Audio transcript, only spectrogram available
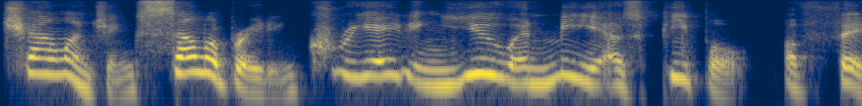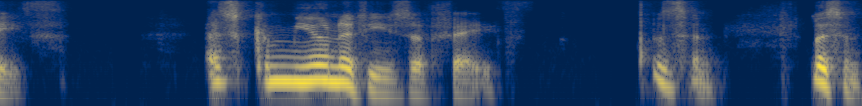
challenging, celebrating, creating you and me as people of faith, as communities of faith. Listen, listen,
